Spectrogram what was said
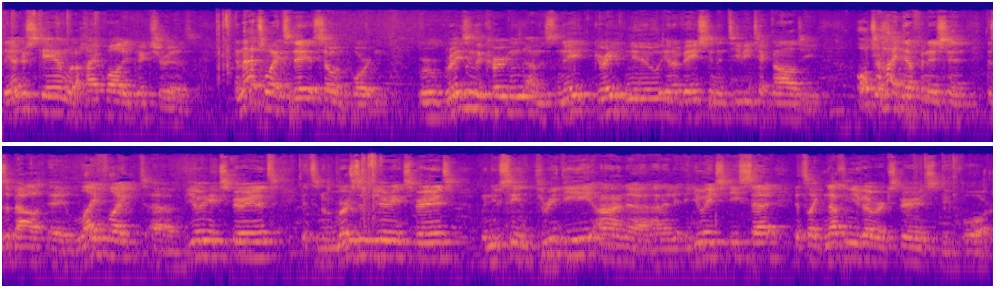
They understand what a high quality picture is. And that's why today is so important. We're raising the curtain on this great new innovation in TV technology. Ultra high definition is about a lifelike uh, viewing experience. It's an immersive viewing experience, When you've seen 3D on a, on a UHD set, it's like nothing you've ever experienced before.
